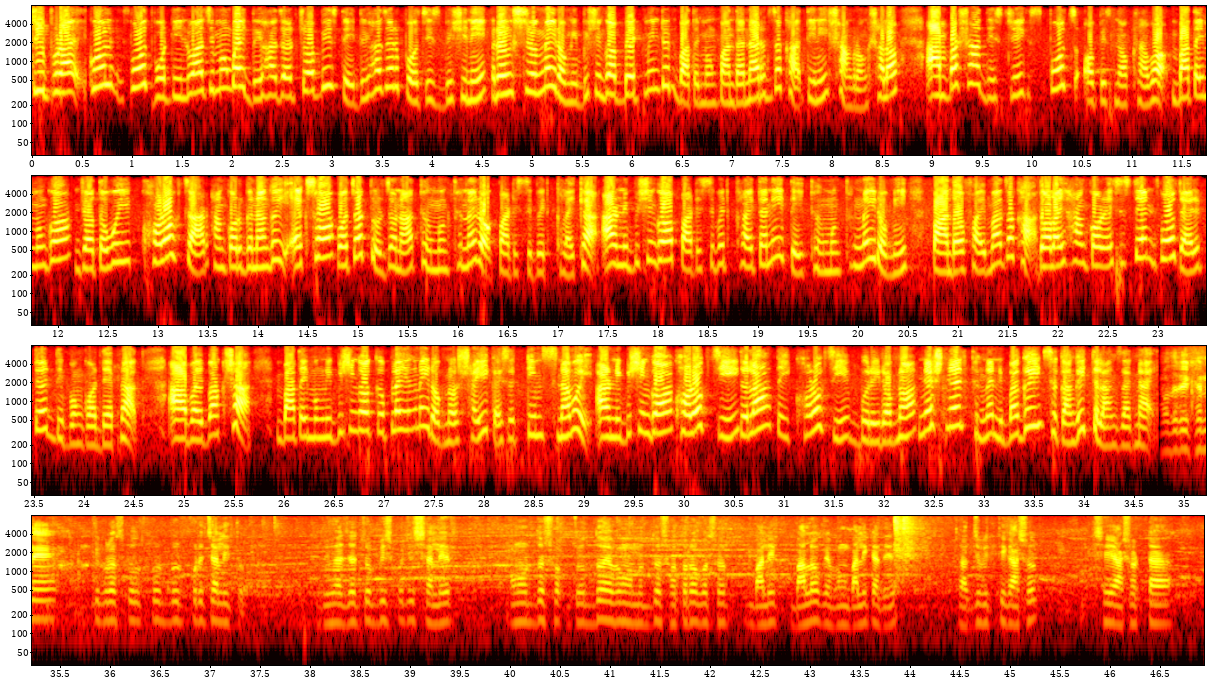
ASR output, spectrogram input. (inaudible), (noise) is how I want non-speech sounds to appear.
Tripura school sport board নিলুয়াজি মুম্বাই দুই হাজার চব্বিশ তে দুই হাজার পঁচিশ বিশিনী। রং শ্রংনাই রঙি বিশিঙ্গ ব্যাডমিন্টন বাতাইমং পান্দা নারকজাখা তিনি সাংরং সাল আম্বাসা ডিস্ট্রিক্ট স্পোর্টস অফিস নখলাব বাতাইমং যত ওই খরক চার, হাঙ্কর গনাঙ্গই একশো পঁচাত্তর জনা থংমুং থংনাই রক পার্টিসিপেট খাইখা আর নি নিবিশিঙ্গ পার্টিসিপেট খাইতানি তেই থংমুং থংনাই রঙি পান্দা ফাইমা জাখা দলাই হাঙ্কর assistant sports director Dipankar Debnath. আবাই বাক্সা বাতাইমুংনি বিশিঙ্গ কপ্লাই রগ্ন সাহি কাইসে টিম স্নামই। আর নি নিবিশিঙ্গ খড়কচি তোলা তৈ খড়কচি বুড়ি রগ্ন ন্যাশনাল থাকানি বাগৈ সেকাঙ্গৈ তেলাং জাগনায় আমাদের এখানে ত্রিপুরা স্কুল বোর্ড পরিচালিত। দুই হাজার চব্বিশ পঁচিশ সালের অনূর্ধ্ব চোদ্দ এবং অনূর্ধ্ব সতেরো বছর বালিক বালক এবং বালিকাদের রাজ্যভিত্তিক আসর। সেই আসরটা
